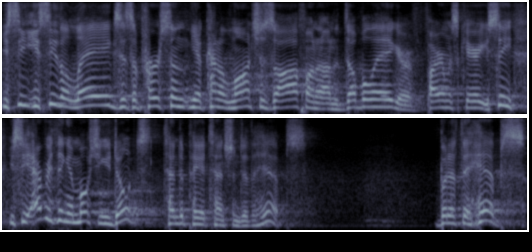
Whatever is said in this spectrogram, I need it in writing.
you see, you see the legs as a person, you know, kind of launches off on a, on a double leg or a fireman's carry. You see, you see everything in motion. You don't tend to pay attention to the hips. But if the hips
